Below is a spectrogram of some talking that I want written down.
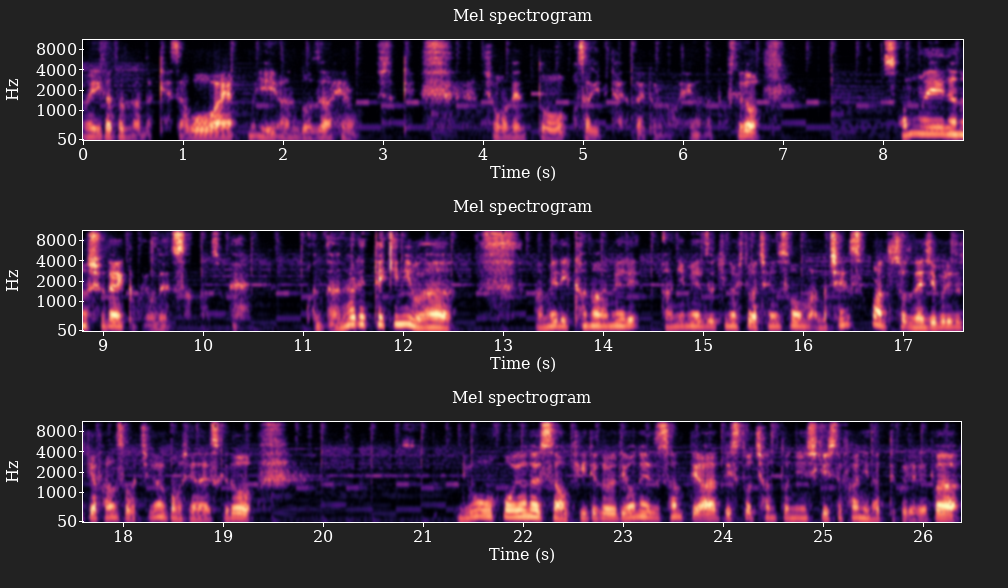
アメリカだとなんだっけ、ザ・ボーアイ・ザ・ヘロンでしたっけ？少年とウサギみたいなタイトルの映画になってますけど、その映画の主題歌も米津さんなんですよね。これ流れ的には、アメリカのアメリアニメ好きの人がチェーンソーマン、まあ、チェーンソーマンとちょっとね、ジブリ好きはファン層が違うかもしれないですけど、両方米津さんを聴いてくれると、米津さんっていうアーティストをちゃんと認識してファンになってくれれば、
